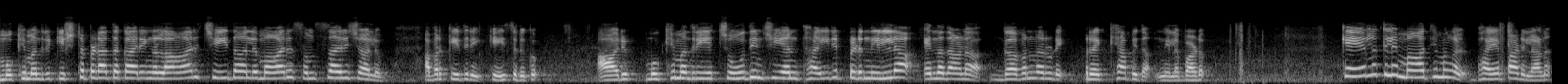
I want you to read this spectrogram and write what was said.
മുഖ്യമന്ത്രിക്ക് ഇഷ്ടപ്പെടാത്ത കാര്യങ്ങൾ ആര് ചെയ്താലും ആര് സംസാരിച്ചാലും അവർക്കെതിരെ കേസെടുക്കും. ആരും മുഖ്യമന്ത്രിയെ ചോദ്യം ചെയ്യാൻ ധൈര്യപ്പെടുന്നില്ല എന്നതാണ് ഗവർണറുടെ പ്രഖ്യാപിത നിലപാട്. കേരളത്തിലെ മാധ്യമങ്ങൾ ഭയപ്പാടിലാണ്.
